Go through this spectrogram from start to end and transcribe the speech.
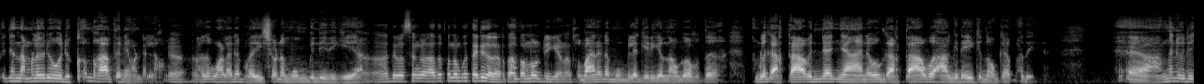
പിന്നെ നമ്മളൊരു ഒരുക്കം പ്രാർത്ഥനയുണ്ടല്ലോ. അത് വളരെ പൈസയുടെ മുമ്പിലിരിക്കുക. ആ, ആ ദിവസങ്ങൾ അതിപ്പോ നമുക്ക് തരിക കർത്താവ് തന്നോണ്ടിരിക്കുകയാണ്. കുർബാനയുടെ മുമ്പിലേക്ക് ഇരിക്കും നമുക്ക് ഓർത്ത് നമ്മൾ കർത്താവിന്റെ ജ്ഞാനവും കർത്താവ് ആഗ്രഹിക്കുന്നതൊക്കെ മതി. അങ്ങനെ ഒരു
